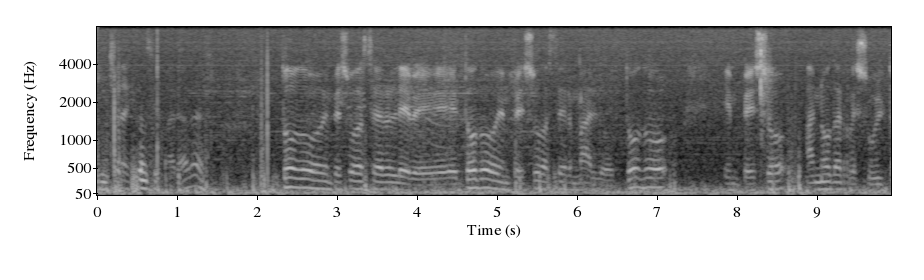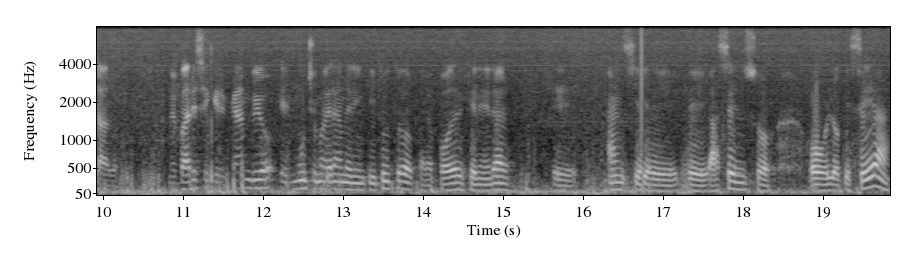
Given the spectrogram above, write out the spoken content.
hinchadas están separadas, todo empezó a ser leve, todo empezó a ser malo, todo empezó a no dar resultado. Me parece que el cambio es mucho más grande en el instituto para poder generar eh, ansia de, de ascenso o lo que sea.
